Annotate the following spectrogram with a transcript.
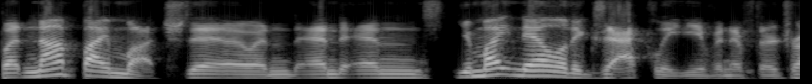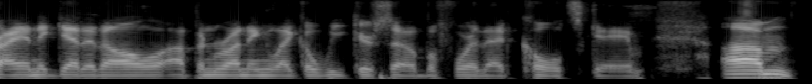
but not by much. And and and you might nail it exactly, even if they're trying to get it all up and running like a week or so before that Colts game. Um,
